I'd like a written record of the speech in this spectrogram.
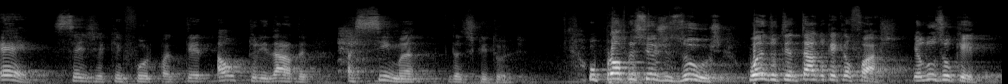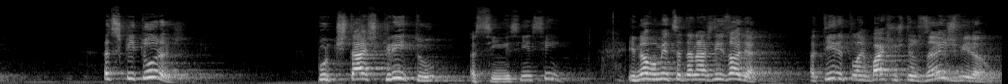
é, seja quem for, para ter autoridade acima das Escrituras? O próprio Senhor Jesus, quando tentado, o que é que ele faz? Ele usa o quê? As Escrituras. Porque está escrito assim, assim, assim. E novamente Satanás diz: Olha, atira-te lá embaixo, os teus anjos virão.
